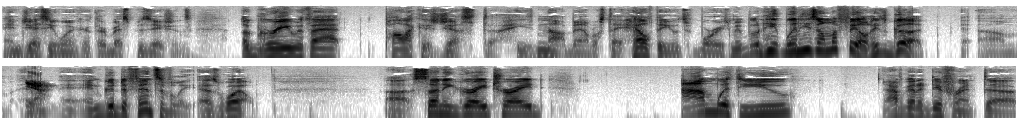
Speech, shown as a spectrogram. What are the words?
and Jesse Winker at their best positions. Agree with that. Pollock is just uh, he's not been able to stay healthy, which worries me. But when, he, when he's on the field, he's good, um, and, yeah, and good defensively as well. Uh, Sonny Gray trade, I'm with you. I've got a different uh,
